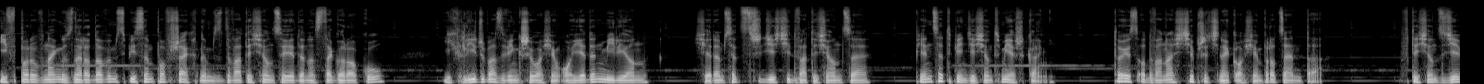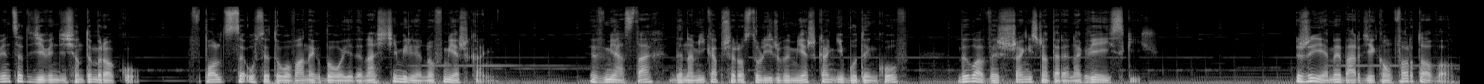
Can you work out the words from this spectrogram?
i w porównaniu z Narodowym Spisem Powszechnym z 2011 roku ich liczba zwiększyła się o 1 milion 732 550 mieszkań. To jest o 12,8%. W 1990 roku w Polsce usytuowanych było 11 milionów mieszkań. W miastach dynamika przyrostu liczby mieszkań i budynków była wyższa niż na terenach wiejskich. Żyjemy bardziej komfortowo.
